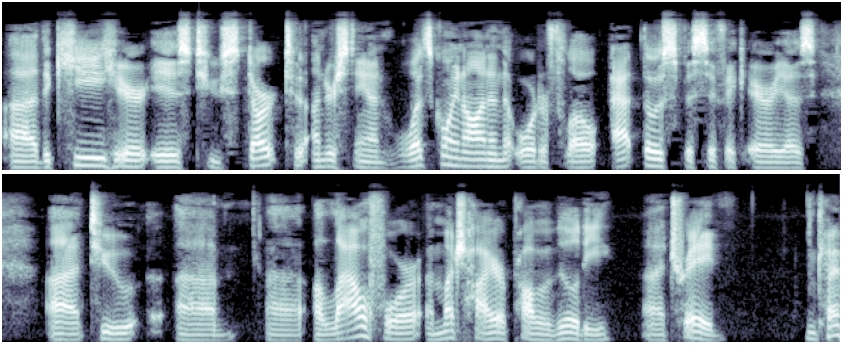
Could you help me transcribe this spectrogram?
uh, the key here is to start to understand what's going on in the order flow at those specific areas uh, to um, allow for a much higher probability uh, trade. Okay.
